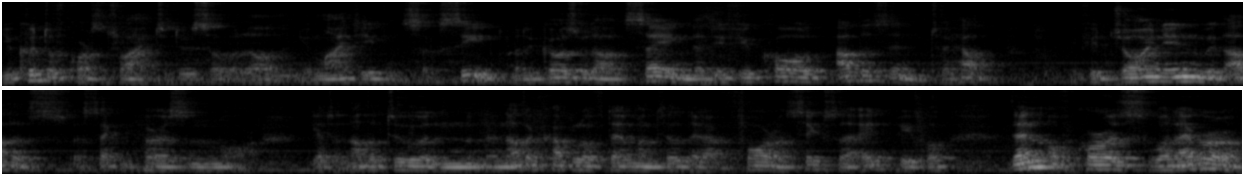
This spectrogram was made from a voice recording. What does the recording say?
You could, of course, try to do so alone. And you might even succeed, but it goes without saying that if you call others in to help, if you join in with others, a second person or get another two and another couple of them until there are four or six or eight people, then of course whatever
